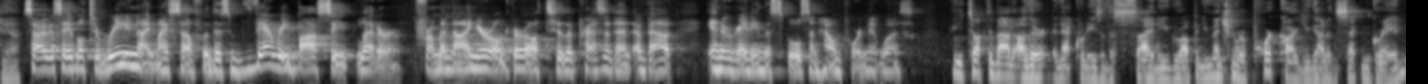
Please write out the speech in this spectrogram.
Yeah. So I was able to reunite myself with this very bossy letter from a nine year old girl to the president about integrating the schools and how important it was. You talked about other inequities of the society you grew up in. And you mentioned a report card you got in second grade.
